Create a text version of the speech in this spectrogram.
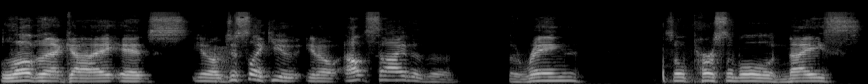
love that guy. It's you know just like you, you know, outside of the the ring, so personable and nice,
